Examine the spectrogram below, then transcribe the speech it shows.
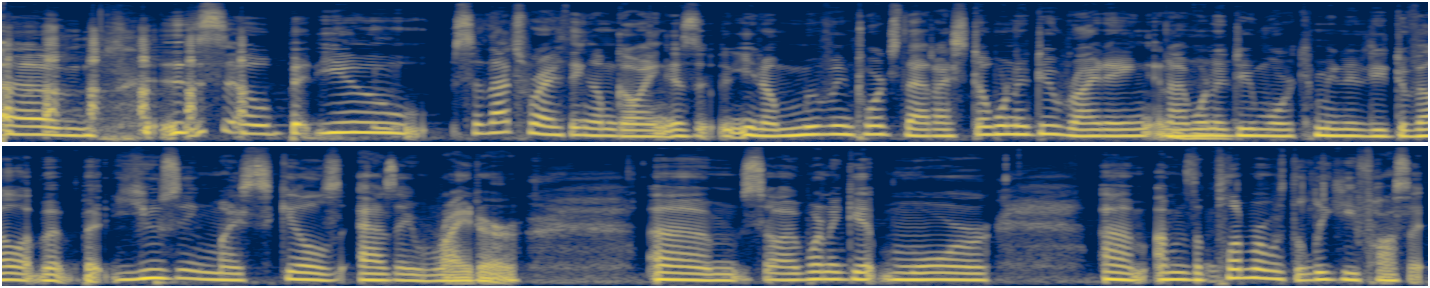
so, but you, so that's where I think I'm going is, you know, moving towards that. I still want to do writing and I want to do more community development, but using my skills as a writer. Um, so I want to get more, um, I'm the plumber with the leaky faucet.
